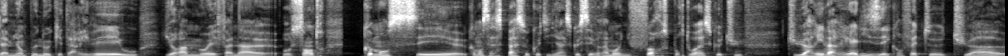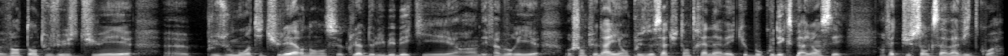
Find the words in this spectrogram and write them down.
Damien Penaud qui est arrivé, ou Yoram Moefana euh, au centre. Comment, c'est, euh, comment ça se passe au quotidien? Est-ce que c'est vraiment une force pour toi? Est-ce que tu, tu arrives à réaliser qu'en fait, tu as euh, 20 ans tout juste, tu es plus ou moins titulaire dans ce club de l'UBB qui est un des favoris au championnat, et en plus de ça, tu t'entraînes avec beaucoup d'expérience, et en fait, tu sens que ça va vite, quoi.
